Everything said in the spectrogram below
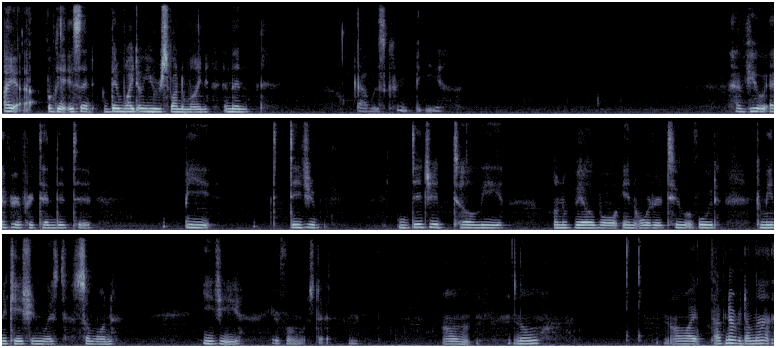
I okay. It said then why don't you respond to mine? And then was creepy. Have you ever pretended to be digi digitally unavailable in order to avoid communication with someone? e.g., your phone was dead. Um, no. No, I, I've never done that.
